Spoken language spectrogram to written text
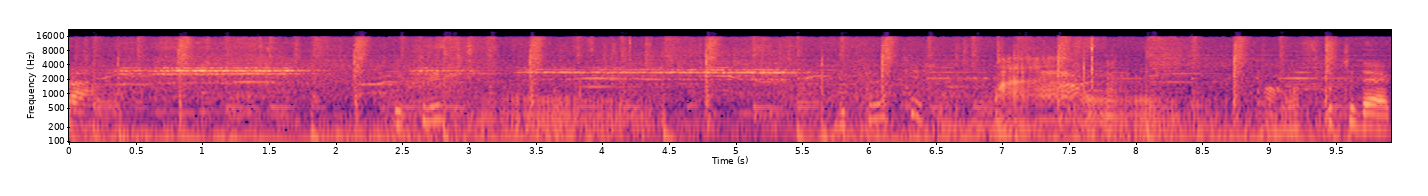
বাবা দেখতে পেয়েছিস দেখতে পাচ্ছিস? আওয়াজ করছে দেখ,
